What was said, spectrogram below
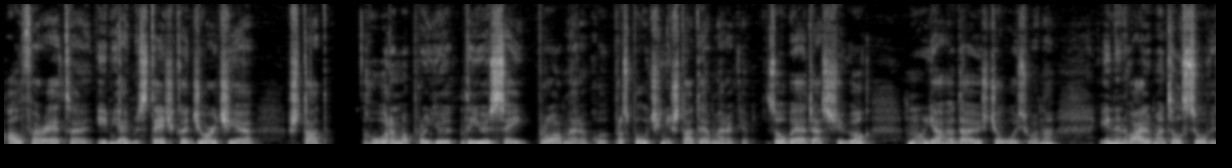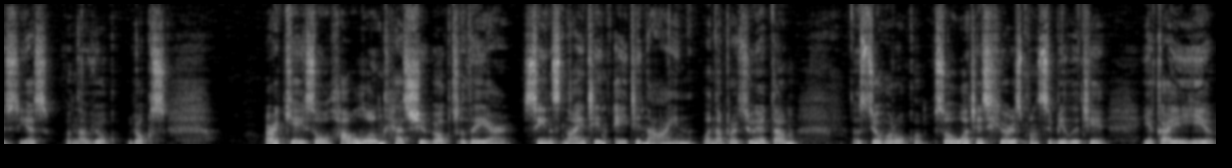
Alpharetta – ім'я містечка, Georgia – штат. Говоримо про the USA, про Америку, про Сполучені Штати Америки. So, where does she work? Ну, я гадаю, що ось вона. In environmental service, yes? Вона work, works. Okay, so how long has she worked there? Since 1989. Вона працює там з цього року. So what is her responsibility? Яка її е,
